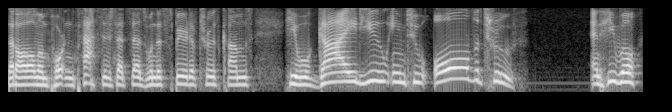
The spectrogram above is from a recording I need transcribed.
That all important passage that says, When the Spirit of truth comes, he will guide you into all the truth, and he will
